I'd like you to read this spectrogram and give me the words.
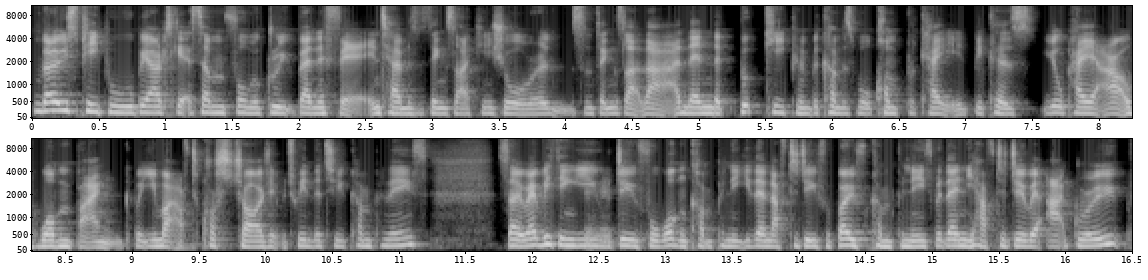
most people will be able to get some form of group benefit in terms of things like insurance and things like that. And then the bookkeeping becomes more complicated because you'll pay it out of one bank, but you might have to cross charge it between the two companies. So everything you do for one company, you then have to do for both companies, but then you have to do it at group.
